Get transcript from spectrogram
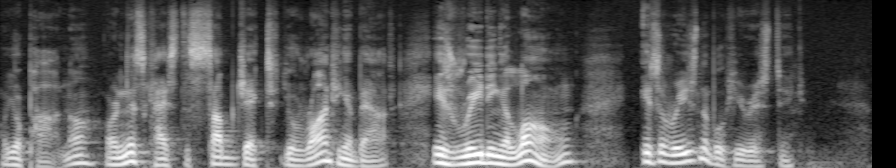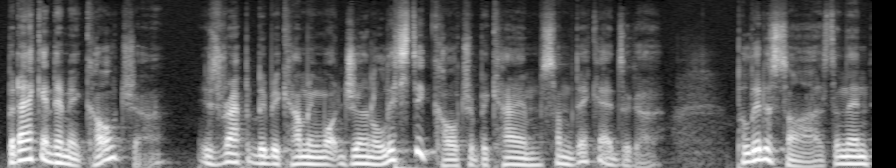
or your partner, or in this case the subject you're writing about, is reading along is a reasonable heuristic. But academic culture is rapidly becoming what journalistic culture became some decades ago politicized and then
